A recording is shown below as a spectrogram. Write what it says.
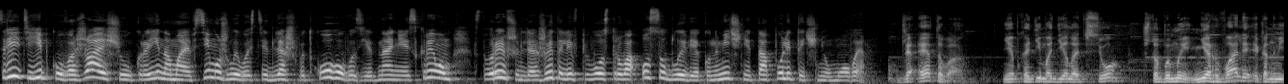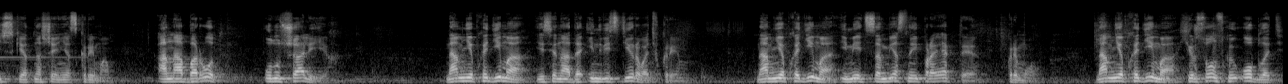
Сергій Тігіпко вважає, що Україна має всі можливості для швидкого воз'єднання із Кримом, створивши для жителів півострова особливі економічні та політичні умови. Для этого необходимо делать все, чтобы мы не рвали экономические отношения с Крымом, а наоборот улучшали их. Нам необходимо, если надо, инвестировать в Крым. Нам необходимо иметь совместные проекты в Крыму. Нам необходимо Херсонскую область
